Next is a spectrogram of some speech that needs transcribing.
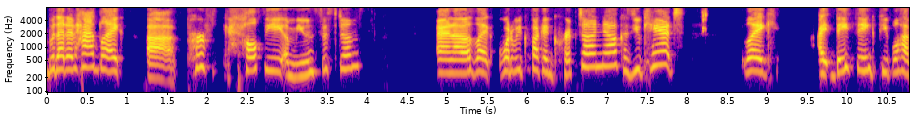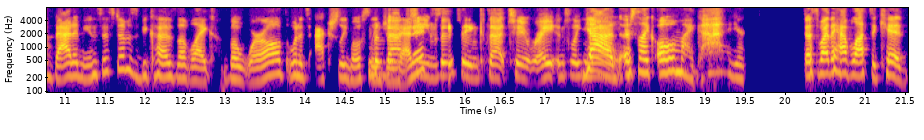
But that it had like uh perfect healthy immune systems. And I was like, what are we fucking Krypton now? Because you can't like I they think people have bad immune systems because of like the world when it's actually mostly The genetics. vaccines, they think that too, right? It's like yeah, no. it's like, oh my god, you're that's why they have lots of kids.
